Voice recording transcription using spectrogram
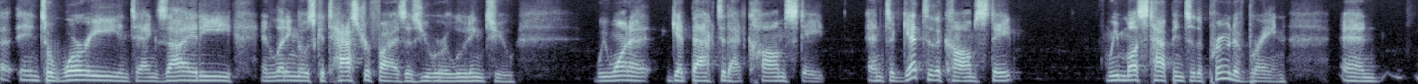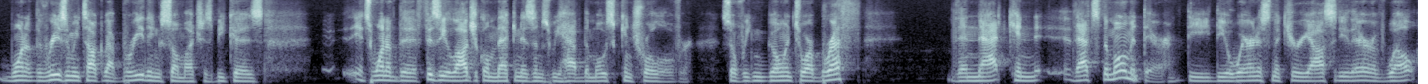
uh, into worry into anxiety and letting those catastrophize as you were alluding to we want to get back to that calm state and to get to the calm state we must tap into the primitive brain and one of the reason we talk about breathing so much is because it's one of the physiological mechanisms we have the most control over. So if we can go into our breath, then that can that's the moment there. The the awareness and the curiosity there of well,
